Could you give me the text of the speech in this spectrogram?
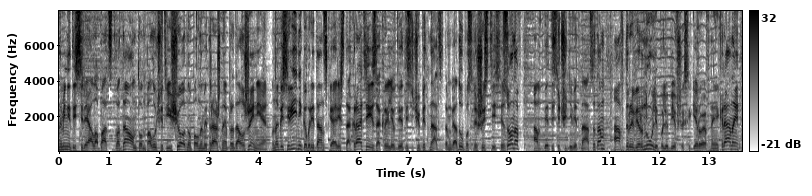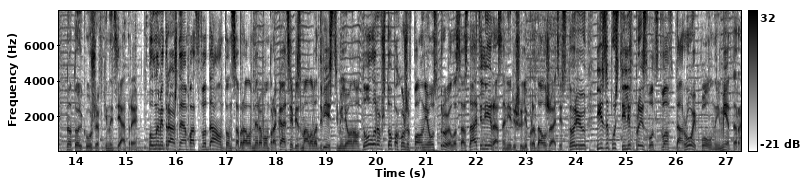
Знаменитый сериал «Аббатство Даунтон» получит еще одно полнометражное продолжение. Многосерийника британской аристократии закрыли в 2015 году после шести сезонов, а в 2019 авторы вернули полюбившихся героев на экраны, но только уже в кинотеатры. Полнометражное «Аббатство Даунтон» собрало в мировом прокате без малого 200 миллионов долларов, что, похоже, вполне устроило создателей, раз они решили продолжать историю и запустили в производство второй полный метр.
